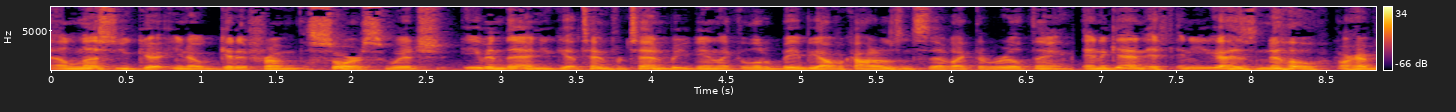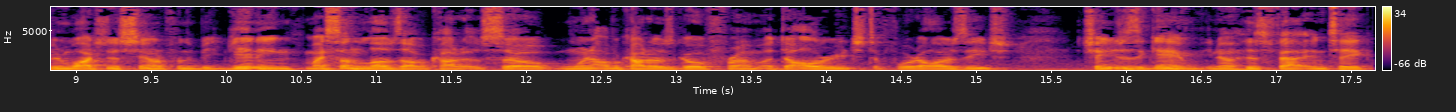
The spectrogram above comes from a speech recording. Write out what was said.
Unless you get you know get it from the source which even then you get 10 for 10 but you're getting like the little baby avocados instead of like the real thing. And again if any of you guys know or have been watching this channel from the beginning my son loves avocados. So when avocados go from a dollar each to four dollars each changes the game. You know his fat intake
